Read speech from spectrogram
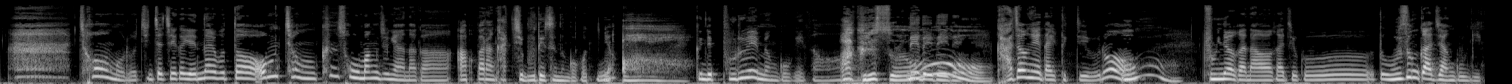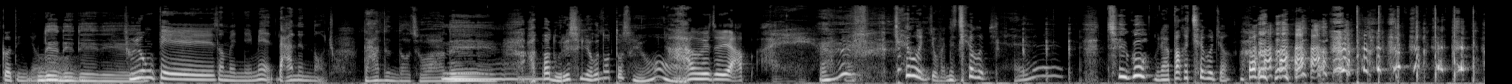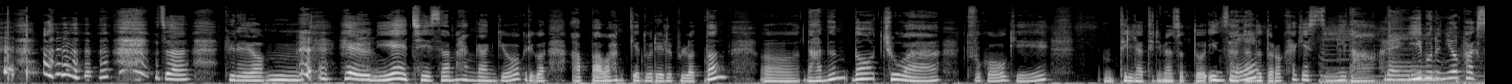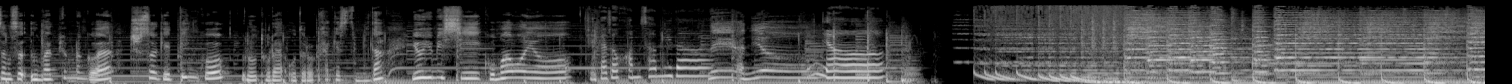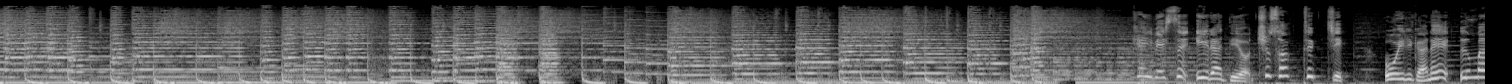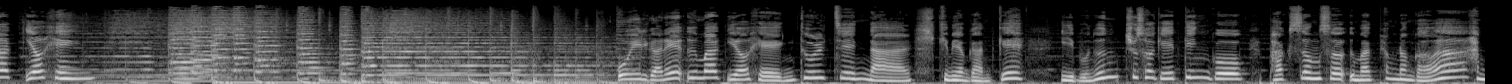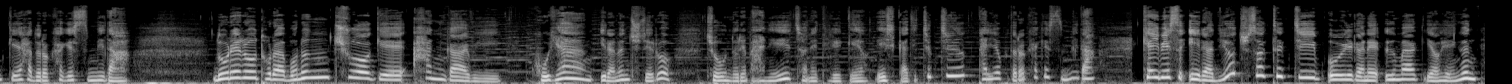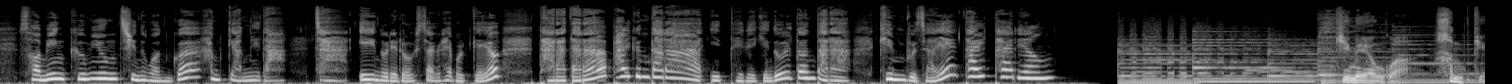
처음으로 진짜 제가 옛날부터 엄청 큰 소망 중에 하나가 아빠랑 같이 무대 서는 거거든요. 아, 근데 불후의 명곡에서 아 그랬어요? 네네네네 가정의 달 특집으로 어. 불녀가 나와가지고 또 우승까지 한 곡이 있거든요. 네네네네. 조용필 선배님의 나는 너 좋아. 나는 너 좋아. 네. 음. 아빠 노래 실력은 어떠세요? 아우 저희 아빠 최고죠, 완전 최고죠. 최고? 우리 아빠가 최고죠. 자, 그래요. 음, 혜은이의 제3 한강교, 그리고 아빠와 함께 노래를 불렀던, 어, 나는 너 좋아. 두 곡이 음, 들려드리면서 또 인사 네. 나누도록 하겠습니다. 네. 2부는요, 박성수 음악평론가와 추석의 띵곡으로 돌아오도록 하겠습니다. 요유미 씨, 고마워요. 제가 더 감사합니다. 네, 안녕. 안녕. KBS 1라디오 추석 특집 5일간의 음악 여행. 오일간의 음악 여행 둘째 날 김혜영과 함께 2부는 추석의 띵곡 박성서 음악 평론가와 함께 하도록 하겠습니다. 노래로 돌아보는 추억의 한가위 고향이라는 주제로 좋은 노래 많이 전해드릴게요. 4시까지 쭉쭉 달려보도록 하겠습니다. KBS 1라디오 추석 특집 5일간의 음악 여행은 서민금융진흥원과 함께합니다. 자, 이 노래로 시작을 해볼게요. 달아달아 밝은 달아 이태백이 놀던 달아 김부자의 달타령 김혜영과 함께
